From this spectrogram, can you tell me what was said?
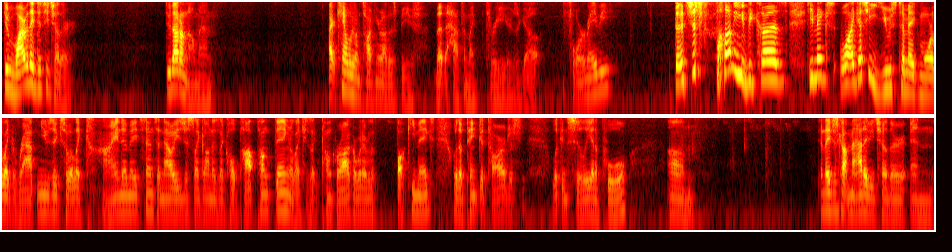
Dude, why would they diss each other? Dude, I don't know, man. I can't believe I'm talking about this beef that happened like three years ago. Four, maybe? That it's just funny because he makes well, I guess he used to make more like rap music, so it like kinda made sense, and now he's just like on his like whole pop punk thing or like he's like punk rock or whatever the fuck he makes with a pink guitar just looking silly at a pool. Um and they just got mad at each other and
